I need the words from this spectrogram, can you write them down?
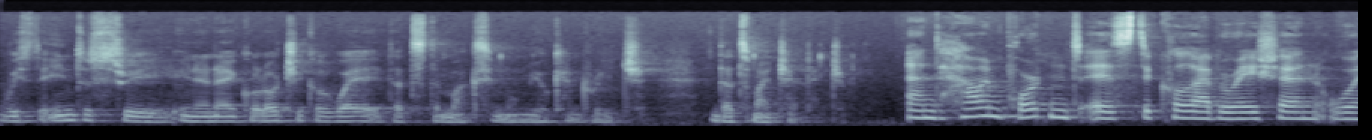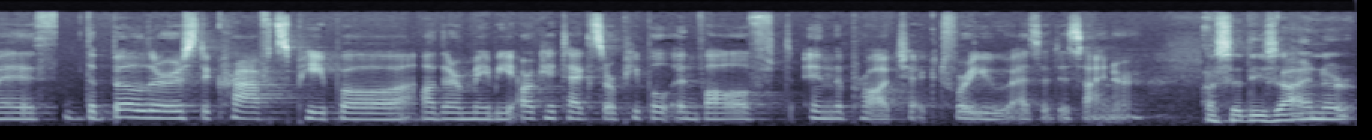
with the industry in an ecological way. That's the maximum you can reach. That's my challenge. And how important is the collaboration with the builders, the craftspeople, other maybe architects or people involved in the project for you as a designer? As a designer,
